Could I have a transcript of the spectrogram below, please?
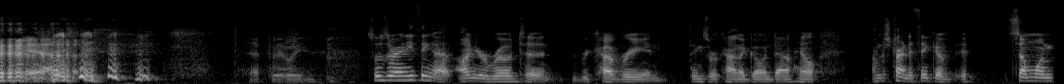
Yeah. Definitely. So is there anything uh, on your road to recovery and things were kind of going downhill? I'm just trying to think of if someone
